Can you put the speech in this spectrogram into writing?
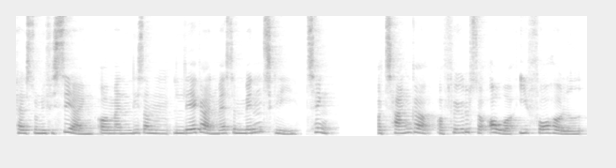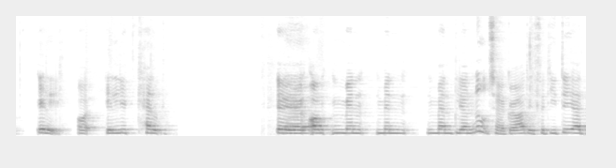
personificering, og man ligesom lægger en masse menneskelige ting og tanker og følelser over i forholdet elg og elgekalv. Øh. og, men, men man bliver nødt til at gøre det, fordi det er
